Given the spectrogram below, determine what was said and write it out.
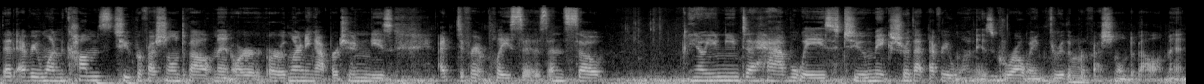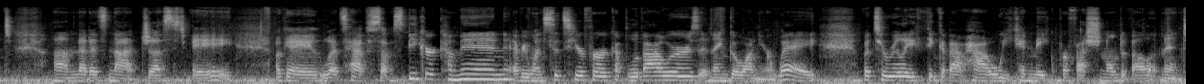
that everyone comes to professional development or, or learning opportunities at different places. And so you know you need to have ways to make sure that everyone is growing through the professional development. Um, that it's not just a okay let's have some speaker come in everyone sits here for a couple of hours and then go on your way but to really think about how we can make professional development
